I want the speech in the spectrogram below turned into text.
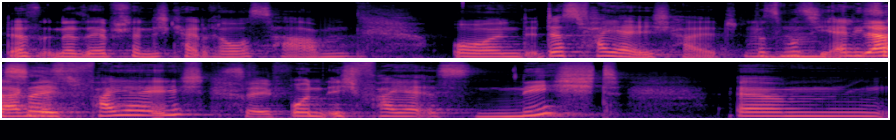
das in der Selbstständigkeit raushaben. Und das feiere ich halt. Das mhm. muss ich ehrlich das sagen, safe. das feiere ich. Safe. Und ich feiere es nicht, ähm,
